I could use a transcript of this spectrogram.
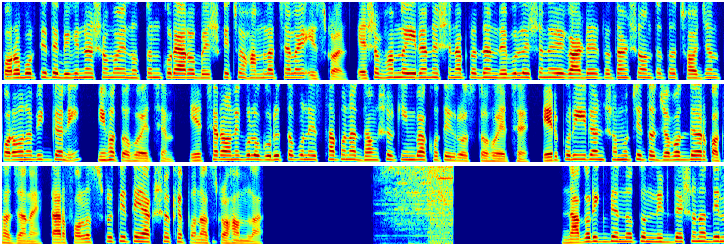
পরবর্তীতে বিভিন্ন সময়ে নতুন করে আরও বেশ কিছু হামলা চালায় ইসরায়েল। এসব হামলা ইরানের সেনাপ্রধান রেভলিউশনারি গার্ডের প্রধান সহ অন্তত ছয়জন পরমাণু বিজ্ঞানী নিহত হয়েছেন। এছাড়া অনেকগুলো গুরুত্বপূর্ণ স্থাপনা ধ্বংস কিংবা ক্ষতিগ্রস্ত হয়েছে। এরপরই ইরান সমুচিত জবাব দেওয়ার কথা জানায়। তার ফলশ্রুতিতে একশো ক্ষেপণাস্ত্র হামলা। নাগরিকদের নতুন নির্দেশনা দিল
